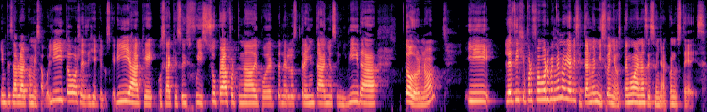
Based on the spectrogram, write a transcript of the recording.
y empecé a hablar con mis abuelitos, les dije que los quería, que, o sea, que soy, fui súper afortunada de poder tener los 30 años en mi vida, todo, ¿no? Y les dije, por favor, vengan hoy a visitarme en mis sueños, tengo ganas de soñar con ustedes.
